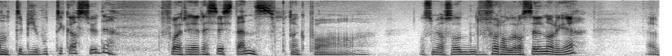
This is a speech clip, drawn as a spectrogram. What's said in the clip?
antibiotikastudie for resistens, med tanke på noe som vi også forholder oss til i Norge. Eh,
